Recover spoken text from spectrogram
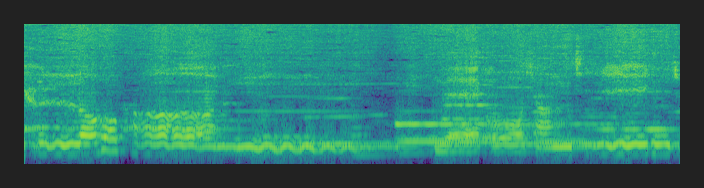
흘러가는 내 고향 진주에는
